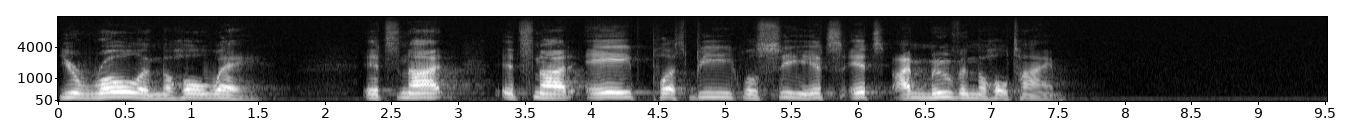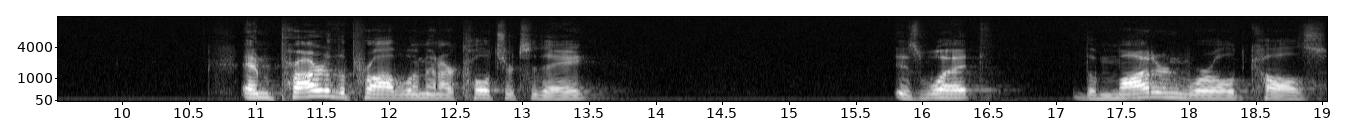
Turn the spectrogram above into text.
you're rolling the whole way. It's not it's not A plus B equals C. It's, it's I'm moving the whole time. And part of the problem in our culture today is what the modern world calls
